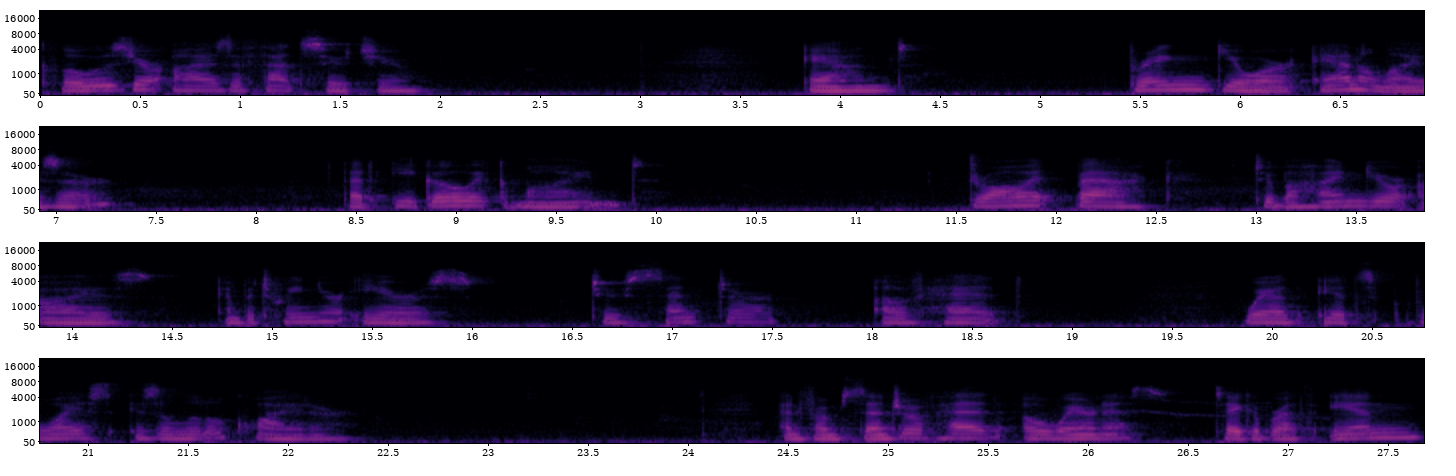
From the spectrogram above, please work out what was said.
close your eyes if that suits you, and bring your analyzer, that egoic mind, draw it back to behind your eyes and between your ears to center of head where its voice is a little quieter. And from center of head awareness, take a breath in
